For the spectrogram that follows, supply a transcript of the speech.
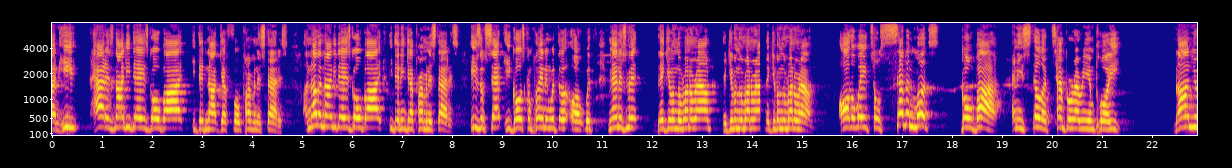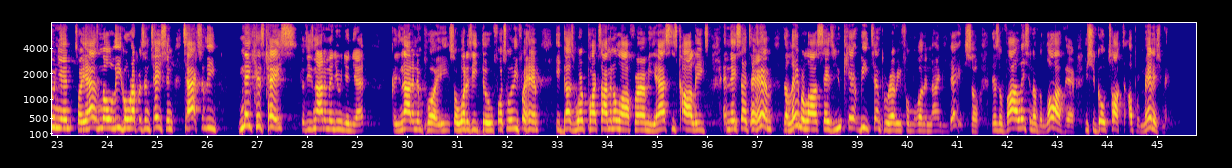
And he had his 90 days go by, he did not get full permanent status. Another 90 days go by, he didn't get permanent status. He's upset. He goes complaining with the uh, with management. They give him the runaround. They give him the runaround. They give him the runaround. All the way till seven months go by, and he's still a temporary employee, non-union. So he has no legal representation to actually make his case because he's not in the union yet because he's not an employee. So what does he do? Fortunately for him, he does work part-time in a law firm. He asked his colleagues, and they said to him, the labor law says you can't be temporary for more than 90 days. So there's a violation of the law there. You should go talk to upper management.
